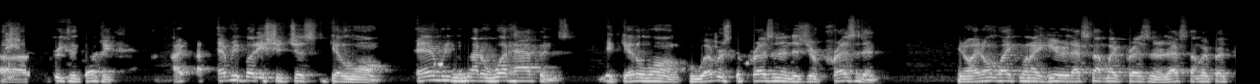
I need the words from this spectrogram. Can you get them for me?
Uh, speak to the country. I, everybody should just get along. Every, no matter what happens, it get along. Whoever's the president is your president. You know, I don't like when I hear that's not my president or that's not my president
